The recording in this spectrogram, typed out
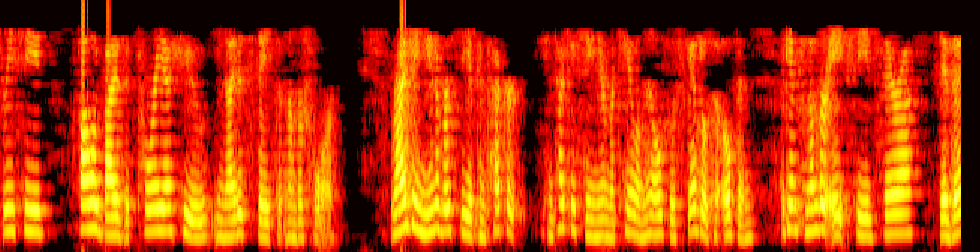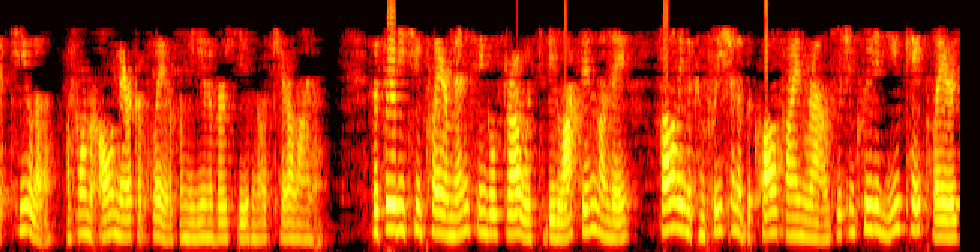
three seed, followed by Victoria Hu, United States at number four. Rising University of Kentucky, senior Michaela Mills was scheduled to open against number eight seed Sara Daavettila, a former All-America player from the University of North Carolina. The 32-player men's singles draw was to be locked in Monday following the completion of the qualifying rounds, which included UK players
